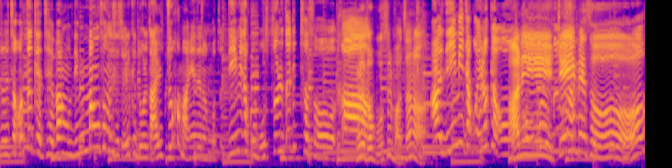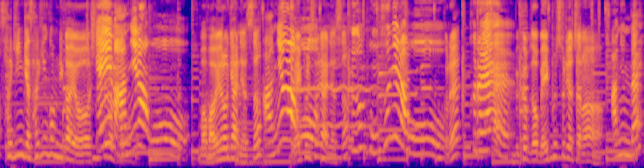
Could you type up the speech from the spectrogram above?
도대체 어떻게 제방 님 방송에서 이렇게 널 날조가 많이 되는 거죠? 님이 자꾸 못쏠 때리쳐서 아, 그래 너 못을 맞잖아 아 님이 자꾸 이렇게 어 아니 엉뚱 게임에서 어? 사귄 게 사귄 겁니까요 게임 아니라고 뭐, 뭐 이런 게 아니었어? 아니라고 메이플 스토리 아니었어? 그건 봉순이라고 그래? 그래 그럼 너 메이플 스토리였잖아 아닌데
